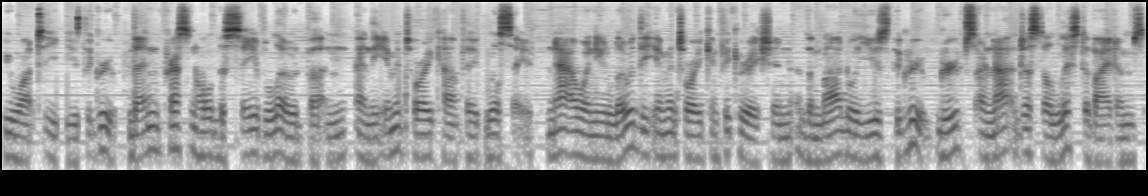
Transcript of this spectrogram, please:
you want to use the group. Then press and hold the save load button and the inventory config will save. Now when you load the inventory configuration the mod will use the group. Groups are not just a list of items,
